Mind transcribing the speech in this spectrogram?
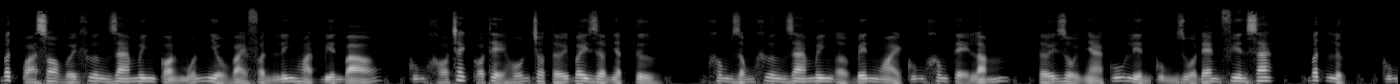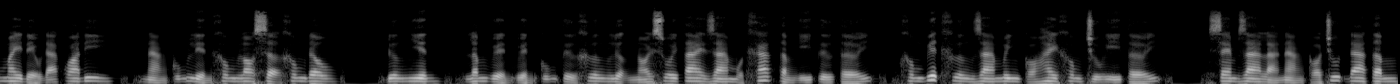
Bất quá so với Khương Gia Minh còn muốn nhiều vài phần linh hoạt biến báo, cũng khó trách có thể hôn cho tới bây giờ nhật tử, không giống Khương Gia Minh ở bên ngoài cũng không tệ lắm, tới rồi nhà cũ liền cùng rùa đen phiên xác, bất lực, cũng may đều đã qua đi, nàng cũng liền không lo sợ không đâu. Đương nhiên, Lâm Uyển Uyển cũng từ Khương Lượng nói xuôi tai ra một khác tầng ý tứ tới, không biết Khương Gia Minh có hay không chú ý tới. Xem ra là nàng có chút đa tâm,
